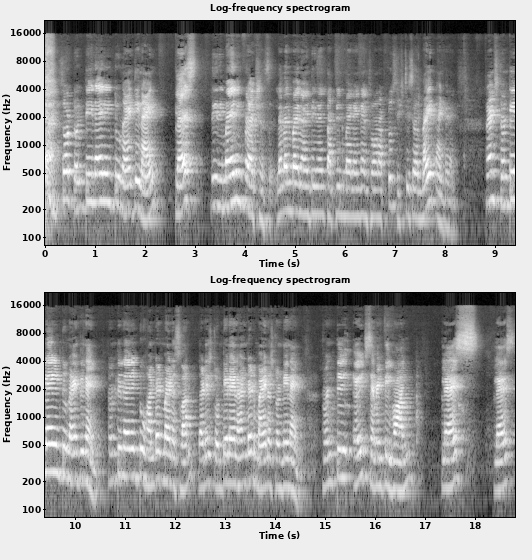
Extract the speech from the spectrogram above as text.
so 29 into 99 plus the remaining fractions 11 by 99, 13 by 99 and so on up to 67 by 99. Friends 29 into 99, 29 into 100 minus 1 that is 2900 minus 29, 2871 plus plus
